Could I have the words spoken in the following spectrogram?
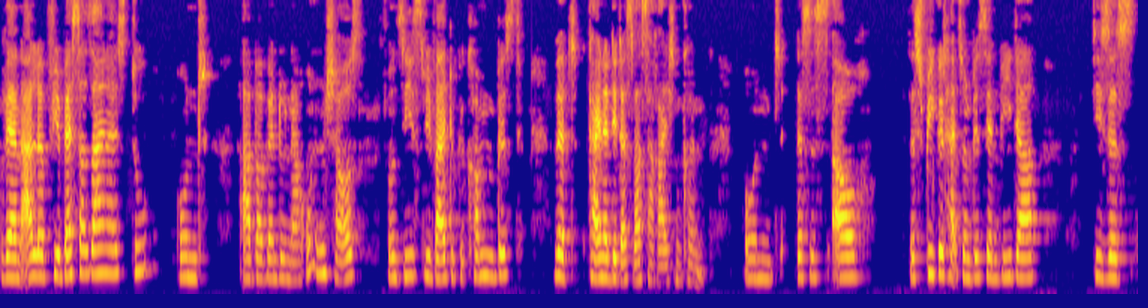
werden alle viel besser sein als du. Und aber wenn du nach unten schaust und siehst, wie weit du gekommen bist, wird keiner dir das Wasser reichen können. Und es ist auch, das spiegelt halt so ein bisschen wieder dieses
